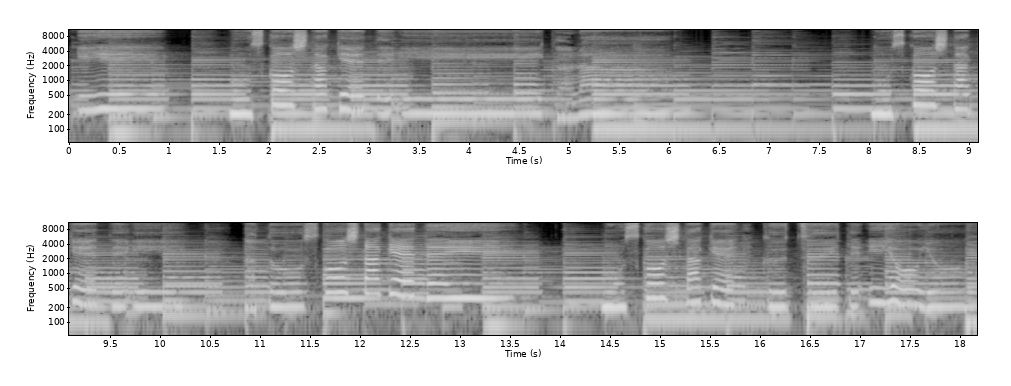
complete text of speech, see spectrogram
ていいもう少しだけでいいから。もう少しだけでいい。あと少しだけでいい。もう少しだけくっついていようよ。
